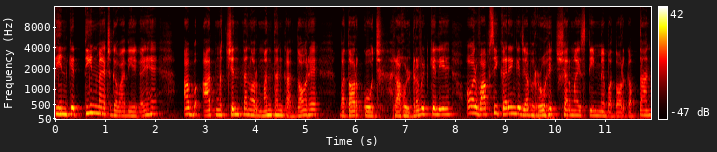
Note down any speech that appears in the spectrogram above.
तीन के तीन मैच गवा दिए गए हैं। अब आत्मचिंतन और मंथन का दौर है। बतौर कोच राहुल द्रविड के लिए और वापसी करेंगे जब रोहित शर्मा इस टीम में बतौर कप्तान।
